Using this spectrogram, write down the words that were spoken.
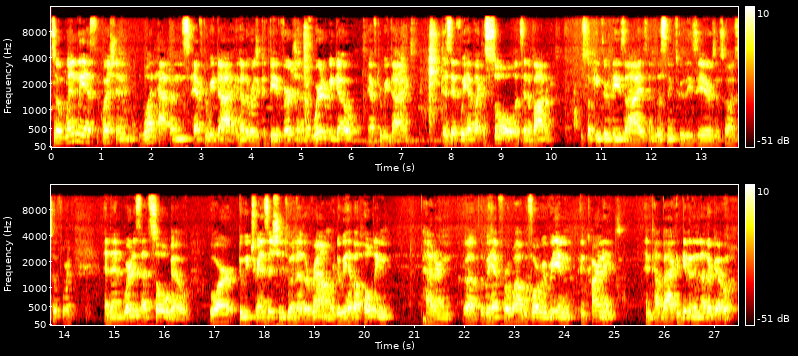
So when we ask the question, what happens after we die? In other words, it could be a version of it. Where do we go after we die? As if we have like a soul that's in a body. It's looking through these eyes and listening through these ears and so on and so forth. And then where does that soul go? Or do we transition to another realm? Or do we have a holding pattern uh, that we have for a while before we reincarnate and come back and give it another go?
